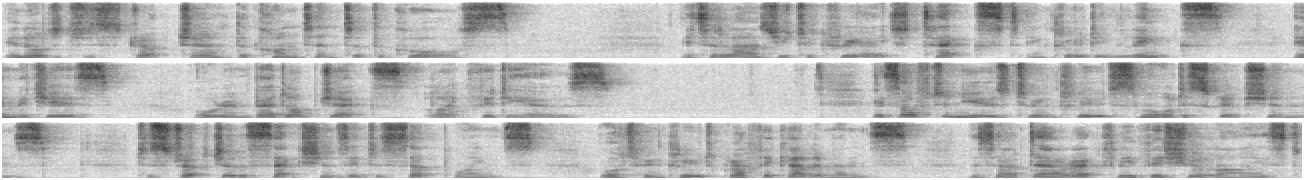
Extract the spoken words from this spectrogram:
in order to structure the content of the course. It allows you to create text, including links, images, or embed objects like videos. It's often used to include small descriptions, to structure the sections into subpoints, or to include graphic elements that are directly visualised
